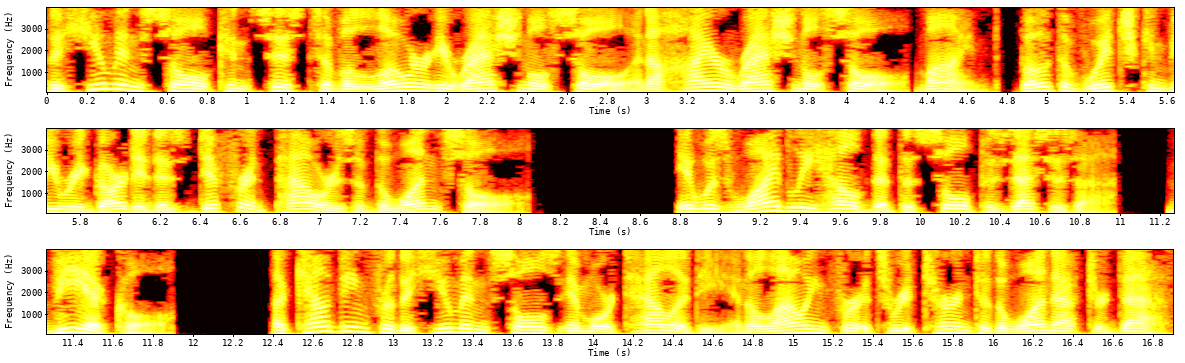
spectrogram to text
The human soul consists of a lower irrational soul and a higher rational soul mind, both of which can be regarded as different powers of the one soul. It was widely held that the soul possesses a vehicle, accounting for the human soul's immortality and allowing for its return to the One after death.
